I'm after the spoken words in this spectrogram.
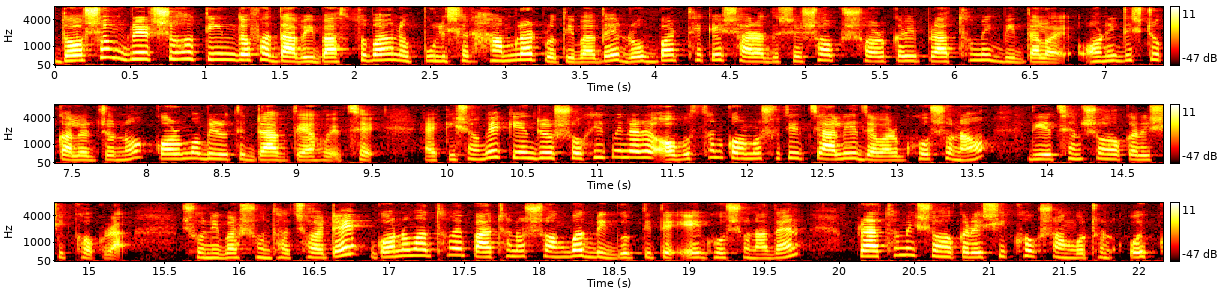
দশম গ্রেড সহ তিন দফা দাবি বাস্তবায়ন ও পুলিশের হামলার প্রতিবাদে রোববার থেকে সারা দেশের সব সরকারি প্রাথমিক বিদ্যালয়ে অনির্দিষ্টকালের জন্য কর্মবিরতির ডাক দেওয়া হয়েছে। একই সঙ্গে কেন্দ্রীয় শহীদ মিনারে অবস্থান কর্মসূচি চালিয়ে যাওয়ার ঘোষণাও দিয়েছেন সহকারী শিক্ষকরা। শনিবার সন্ধ্যা ছয়টায় গণমাধ্যমে পাঠানো সংবাদ বিজ্ঞপ্তিতে এ ঘোষণা দেন প্রাথমিক সহকারী শিক্ষক সংগঠন ঐক্য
